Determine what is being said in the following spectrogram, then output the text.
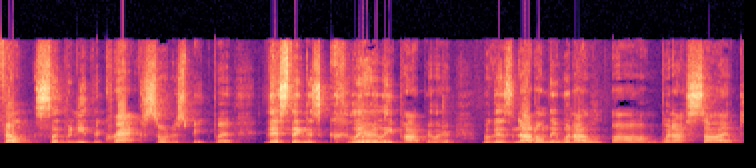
felt slip beneath the cracks, so to speak. But this thing is clearly popular because not only when I um, when I saw it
